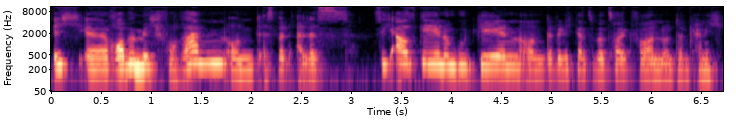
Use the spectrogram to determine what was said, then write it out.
ich äh, robbe mich voran und es wird alles sich ausgehen und gut gehen und da bin ich ganz überzeugt von und dann kann ich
